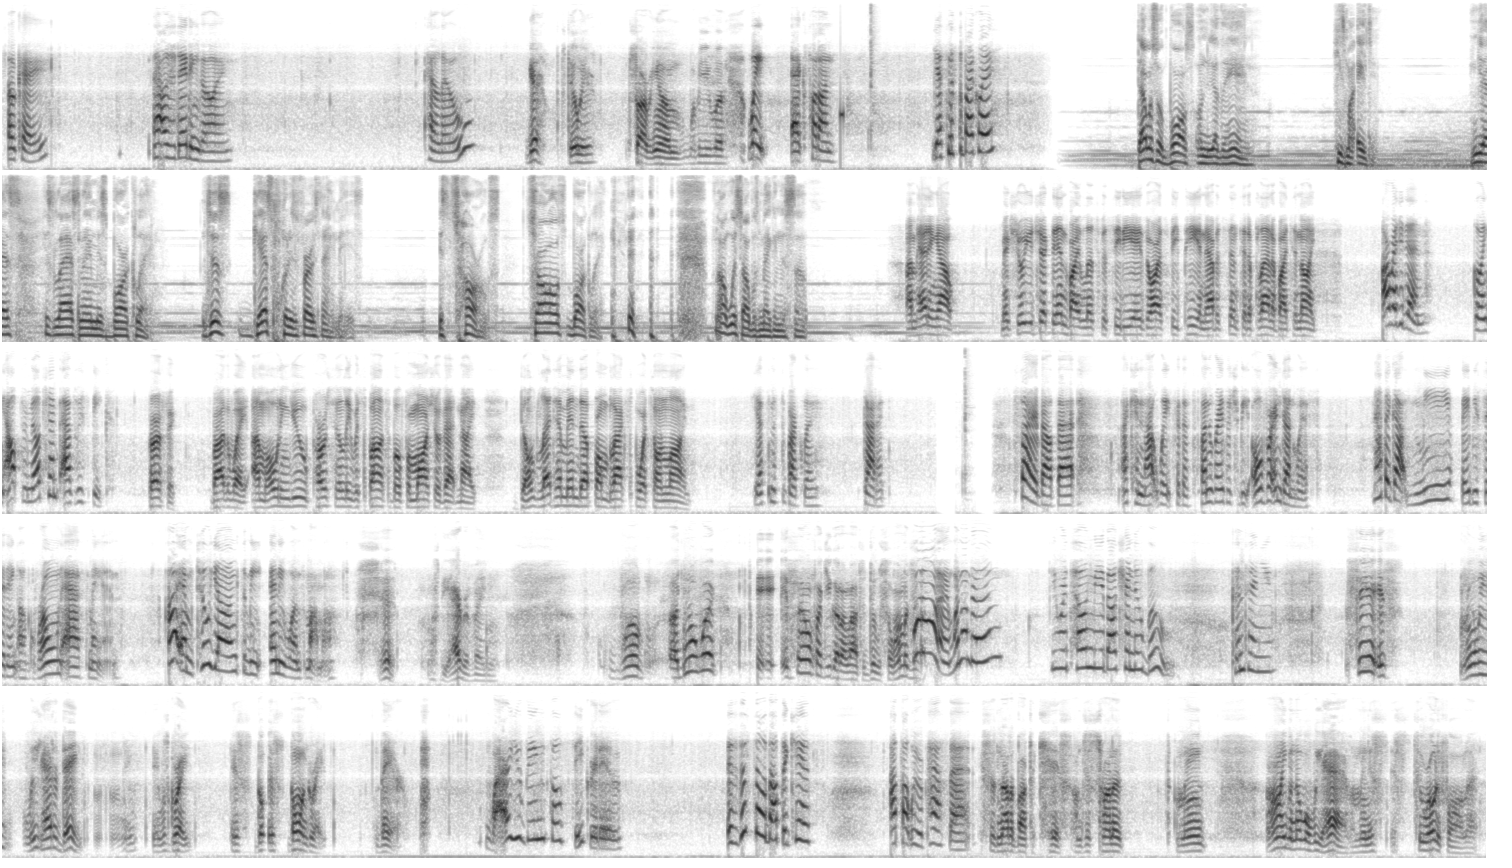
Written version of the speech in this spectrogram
okay. How's your dating going? Hello? Yeah, still here. Sorry, um, what were you, uh... Wait, X, hold on. Yes, Mr. Barclay? That was her boss on the other end. He's my agent. Yes, his last name is Barclay. Just guess what his first name is. It's Charles. Charles Barclay. I wish I was making this up. I'm heading out. Make sure you check the invite list for CDA's RSVP and have it sent to the planner by tonight. Already done. Going out through MailChimp as we speak. Perfect. By the way, I'm holding you personally responsible for Marshall that night. Don't let him end up on Black Sports Online. Yes, Mr. Barclay. Got it. Sorry about that. I cannot wait for this fundraiser to be over and done with. Now they got me babysitting a grown-ass man. I am too young to be anyone's mama. Shit, must be aggravating. Well, uh, you know what? It, it sounds like you got a lot to do, so I'm gonna just... Hold on, we're not done. You were telling me about your new boo. Continue. See, it's. I mean, we we had a date. It was great. It's go, it's going great. There. Why are you being so secretive? Is this still about the kiss? I thought we were past that. This is not about the kiss. I'm just trying to. I mean, I don't even know what we have. I mean, it's it's too early for all that.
